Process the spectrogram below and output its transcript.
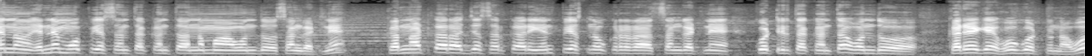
ಏನು N M O P S ಅಂತಕ್ಕಂಥ ನಮ್ಮ ಒಂದು ಸಂಘಟನೆ ಕರ್ನಾಟಕ ರಾಜ್ಯ ಸರ್ಕಾರಿ ಎನ್ ಪಿ ಎಸ್ ನೌಕರರ ಸಂಘಟನೆ ಕೊಟ್ಟಿರ್ತಕ್ಕಂಥ ಒಂದು ಕರೆಗೆ ಹೋಗೊಟ್ಟು ನಾವು.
